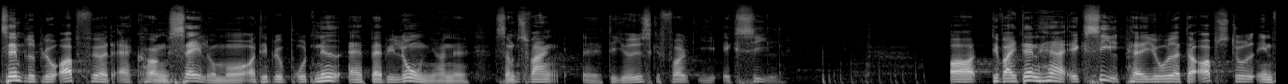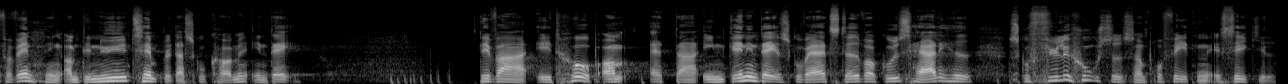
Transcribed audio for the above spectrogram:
Templet blev opført af kong Salomo, og det blev brudt ned af babylonierne, som tvang øh, det jødiske folk i eksil. Og det var i den her eksilperiode, at der opstod en forventning om det nye tempel, der skulle komme en dag. Det var et håb om, at der igen en dag skulle være et sted, hvor Guds herlighed skulle fylde huset, som profeten Ezekiel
